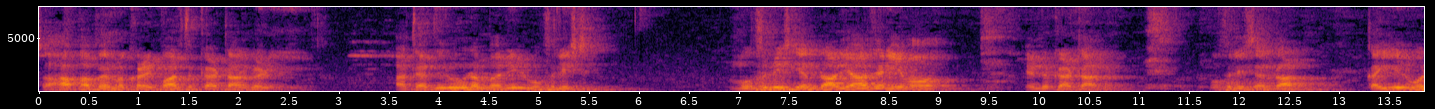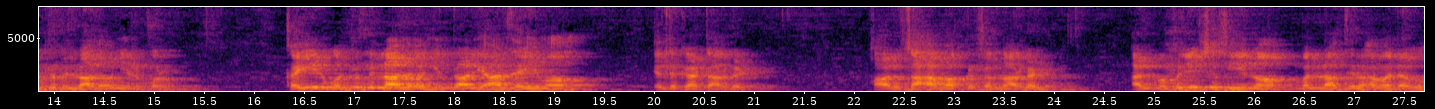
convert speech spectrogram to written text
சஹாபா பெருமக்களை பார்த்து கேட்டார்கள் அத்ததிரூன மலில் முஃப்லிஸ். முஃப்லிஸ் என்றால் யார் தெரியுமா? என்று கேட்டார்கள். முஃப்லிஸ் என்றால் கையில் ஒன்றுமில்லாதவன் என்று கையில் ஒன்றுமில்லாதவன் என்றால் யார் தெரியுமா? என்று கேட்டார்கள். ஆறு சஹாபாக்கள் சொன்னார்கள் அல் முஃப்லிசு ஃபீனா மல்லா திரஹவ லகு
